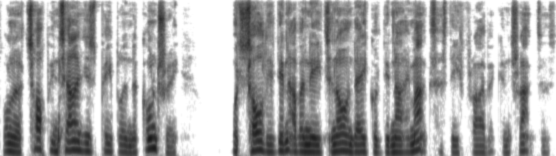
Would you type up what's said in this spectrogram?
one of the top intelligence people in the country, was told he didn't have a need to know and they could deny him access, to these private contractors.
